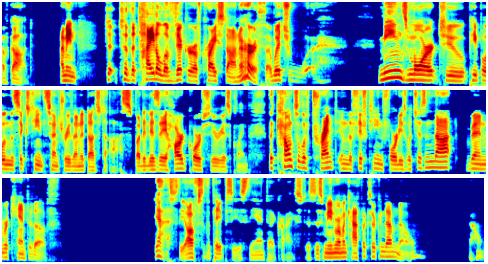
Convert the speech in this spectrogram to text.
of God. I mean, to, to the title of Vicar of Christ on earth, which means more to people in the 16th century than it does to us, but it is a hardcore, serious claim. The Council of Trent in the 1540s, which has not been recanted of. Yes, the office of the papacy is the Antichrist. Does this mean Roman Catholics are condemned? No. No.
